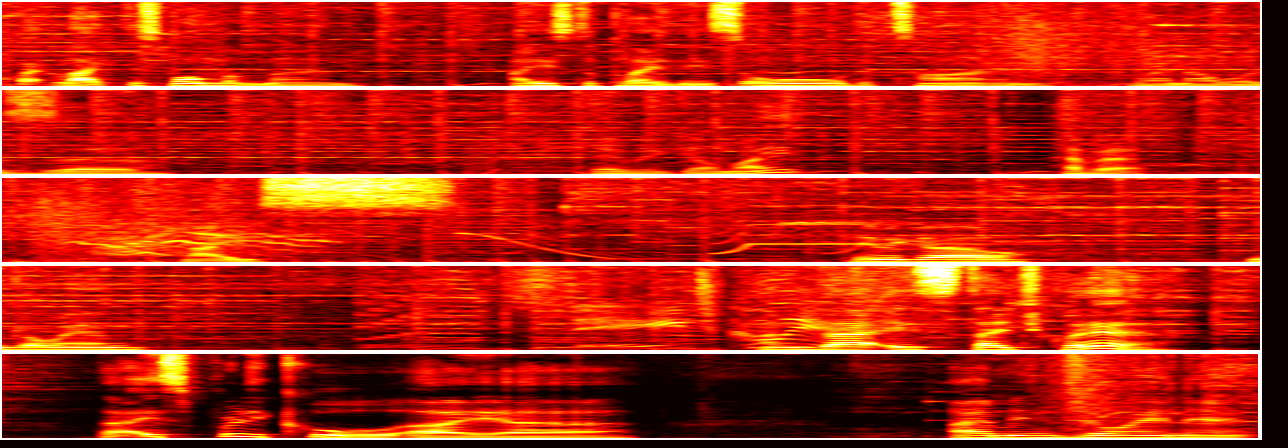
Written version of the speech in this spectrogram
Quite like this Bomberman. I used to play this all the time when I was... Uh... There we go, mate. Have it. Nice. Here we go. Can go in. And that is stage clear. That is pretty cool. I uh, I'm enjoying it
